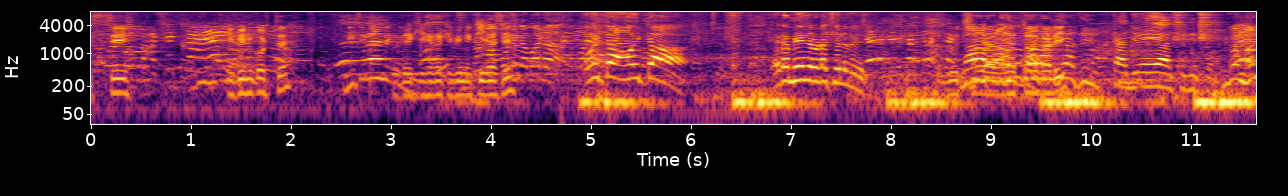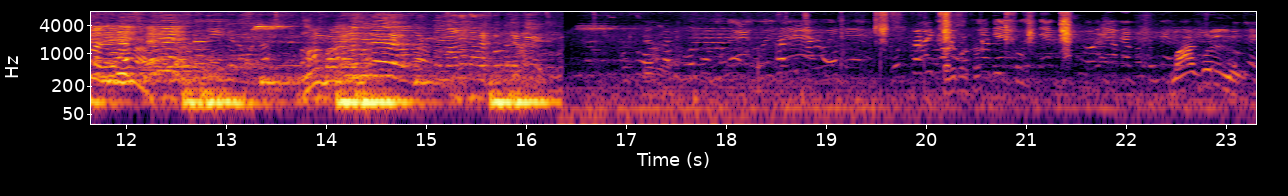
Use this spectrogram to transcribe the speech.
এসছি টিফিন করতে। দেখি এখানে টিফিনে কি আছে। ওইটা ওইটা। এটা মেয়েদের ওটা ছেলেদের। লুচি আর তরকারি। কাজু এ আছে দিতে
